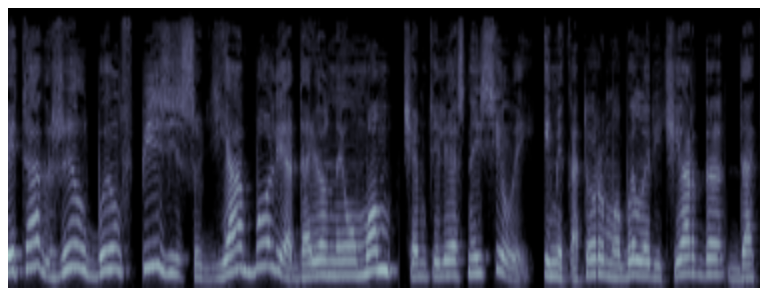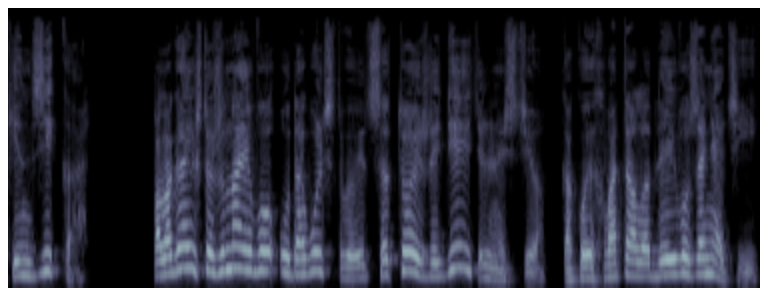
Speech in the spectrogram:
Итак, жил-был в Пизе судья, более одаренный умом, чем телесной силой, имя которому было Ричарда да Кинзика. Полагая, что жена его удовольствуется той же деятельностью, какой хватало для его занятий,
